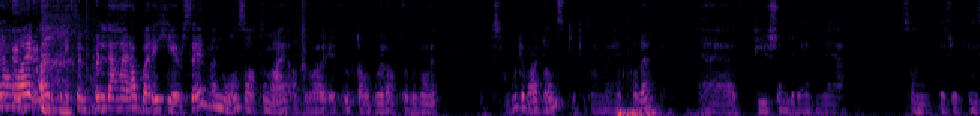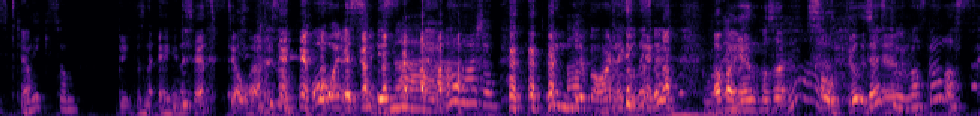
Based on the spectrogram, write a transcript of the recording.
Jeg har et eksempel. Det her er bare hearsay, men noen sa til meg at det var i fullt alvor at det var Jeg tror det var dansk, ikke ta meg helt på det. Eh, fyr som drev med sånn befruktningsklinikk som Brukte sin egen set til alle. i sånn årevis. Han har sånn 100 barn. Det. Han bare, altså, solgte jo Det er stormannsgal, altså.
